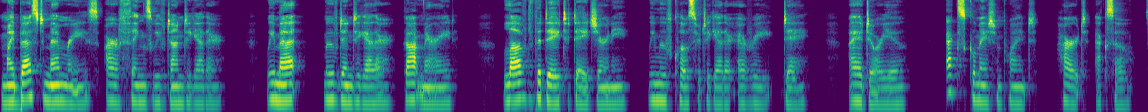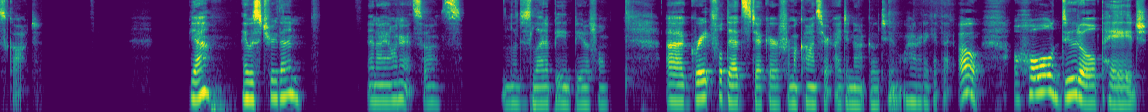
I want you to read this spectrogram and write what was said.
My best memories are of things we've done together. We met, moved in together, got married, loved the day to day journey. We move closer together every day. I adore you. Exclamation point, heart, exo, Scott. Yeah, it was true then. And I honor it. So it's, just let it be beautiful a Grateful Dead sticker from a concert I did not go to. How did I get that? Oh, a whole doodle page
